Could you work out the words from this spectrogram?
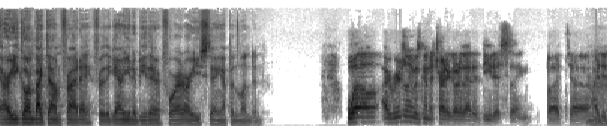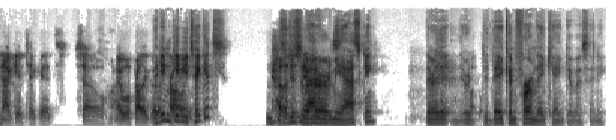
Are you going back down Friday for the game? Are you going to be there for it? Or are you staying up in London? Well, I originally was going to try to go to that Adidas thing, but uh, I Mhm. did not get tickets, so I will probably go. They didn't give you tickets? No, Is it they just a matter of me asking? They're the, or did they confirm they can't give us any?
